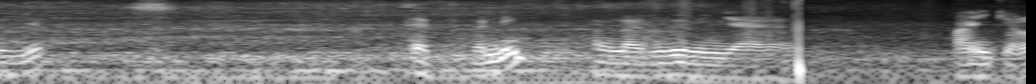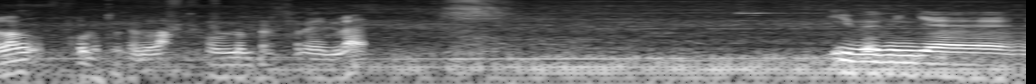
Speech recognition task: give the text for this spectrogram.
நீங்கள் சர்ச் பண்ணி அதில் இருந்து நீங்கள் வாங்கிக்கலாம் கொடுத்துக்கலாம். ஒன்றும் பிரச்சனை இல்லை. இதை நீங்கள்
